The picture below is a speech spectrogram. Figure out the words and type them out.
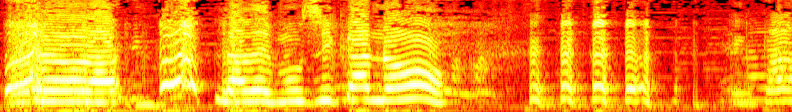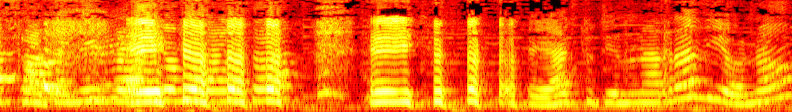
La, la de música no. En casa, ¿tenéis radio en casa? Eh, ah, tú tienes una radio, ¿no?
